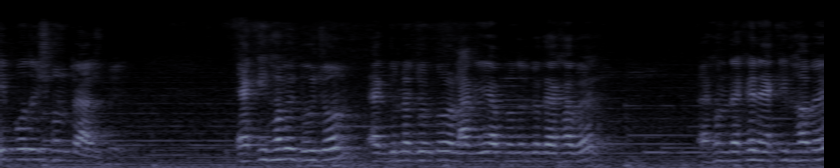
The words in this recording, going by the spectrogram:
এই পজিশনটা আসবে। একইভাবে দুজন, একজন একজন করে লাগিয়ে আপনাদেরকে দেখাবে। এখন দেখেন একইভাবে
